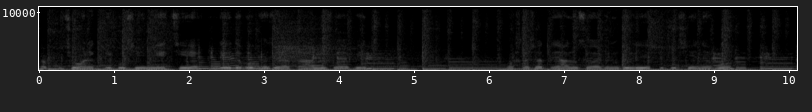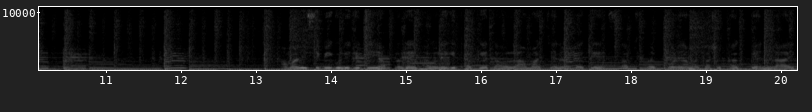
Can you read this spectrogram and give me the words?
সব কিছু অনেকটাই কষিয়ে নিয়েছি। এখন দিয়ে দেবো ভেজে রাখা আলু, সয়াবিন। মশলার সাথে আলু, সয়াবিনগুলি একটু কষিয়ে নেব। আমার রেসিপিগুলি যদি আপনাদের ভালো লেগে থাকে, তাহলে আমার চ্যানেলটাকে সাবস্ক্রাইব করে আমার পাশে থাকবেন। লাইক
